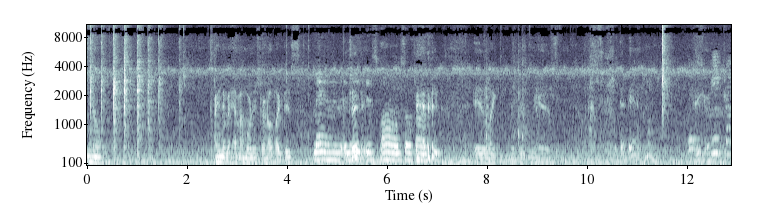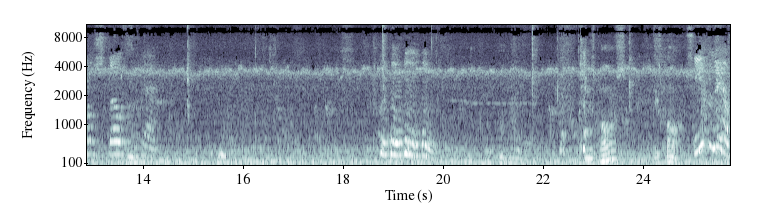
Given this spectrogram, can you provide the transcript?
You know, I ain't never had my morning start off like this. Man, and it, it's bomb so far. and like, with this weird. Goddamn, come on. There you go. Big old stove pan. And these paws, these paws, These little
